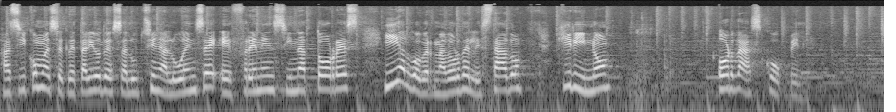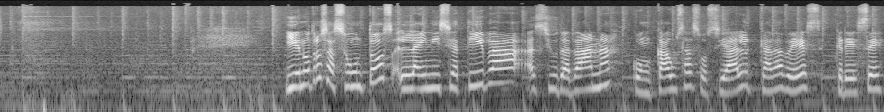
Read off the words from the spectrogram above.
así como al secretario de Salud sinaloense Efren Encina Torres y al gobernador del Estado, Quirino Ordaz Coppel. Y en otros asuntos, la iniciativa ciudadana con causa social cada vez crece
